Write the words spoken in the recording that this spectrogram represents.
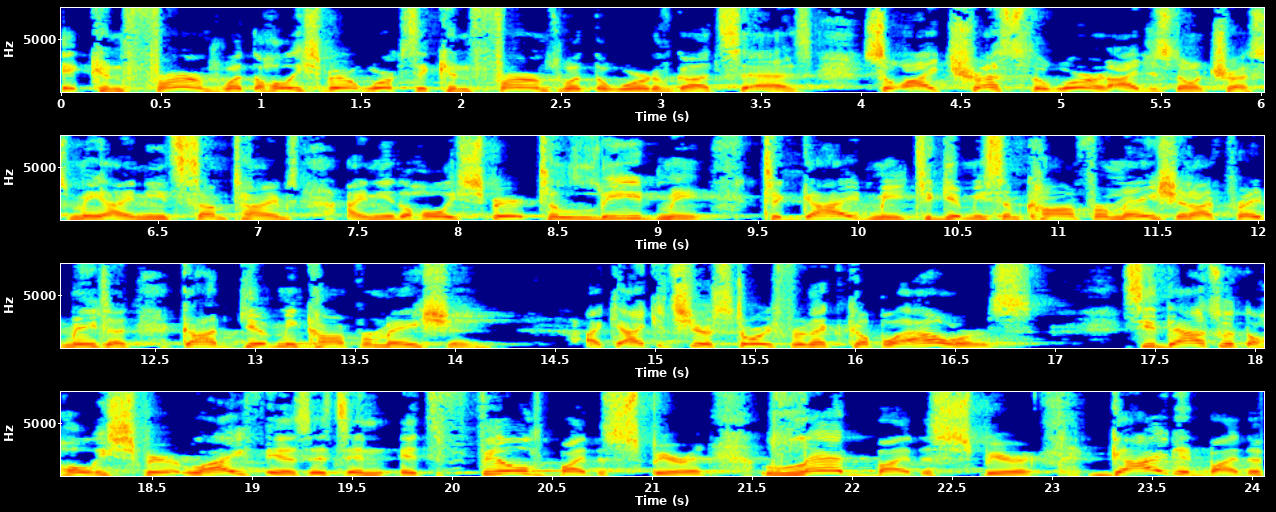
It confirms what the Holy Spirit works. It confirms what the Word of God says. So I trust the Word. I just don't trust me. I need sometimes, I need the Holy Spirit to lead me, to guide me, to give me some confirmation. I've prayed many times, God, give me confirmation. I, I could share stories for the next couple hours. See, that's what the Holy Spirit life is. It's in, it's filled by the Spirit, led by the Spirit, guided by the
